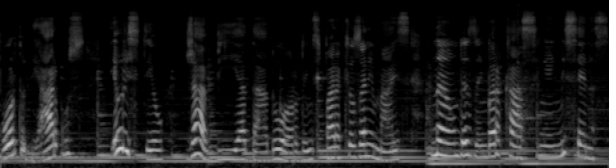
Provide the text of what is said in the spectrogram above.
porto de Argos, Euristeu já havia dado ordens para que os animais não desembarcassem em Micenas.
